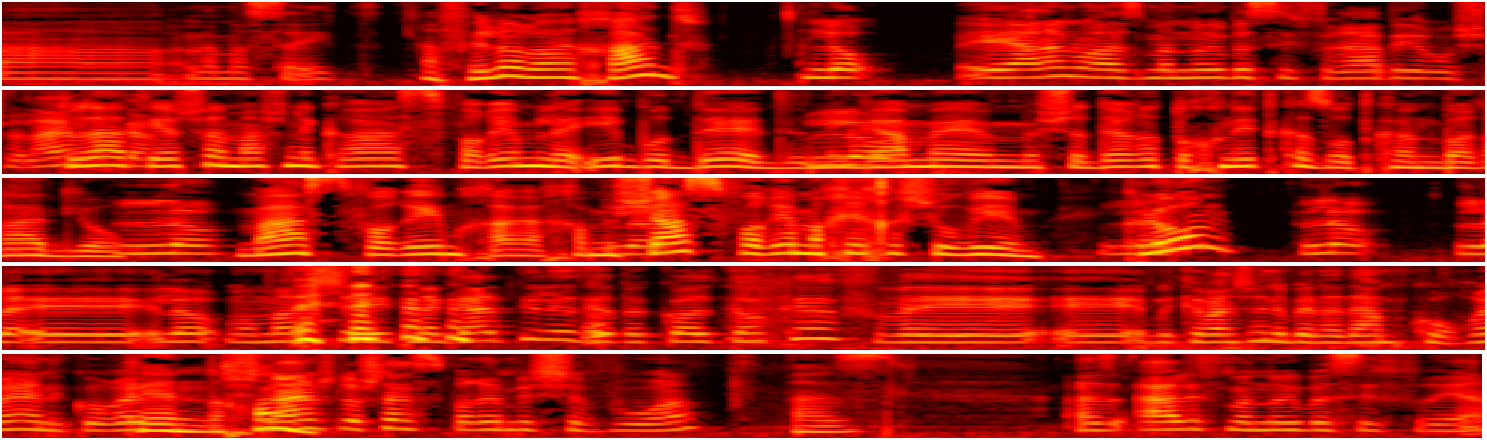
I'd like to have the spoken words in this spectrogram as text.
למשאית. אפילו לא אחד? לא. היה לנו אז מנוי בספרייה בירושלים. את יודעת, לקח- יש שם מה שנקרא ספרים לאי בודד. אני לא. גם אה, משדרת תוכנית כזאת כאן ברדיו. לא. מה הספרים, ח- חמישה לא. ספרים הכי חשובים? לא. כלום? לא, לא, אה, לא, ממש התנגדתי לזה בכל תוקף, ומכיוון שאני בן אדם קורא, אני קוראת כן, נכון. שניים, שלושה ספרים בשבוע, אז אז א', מנוי בספרייה,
